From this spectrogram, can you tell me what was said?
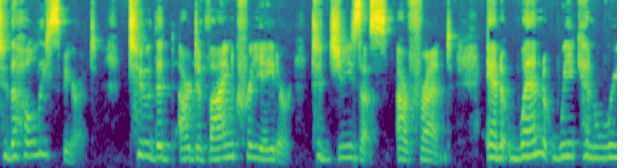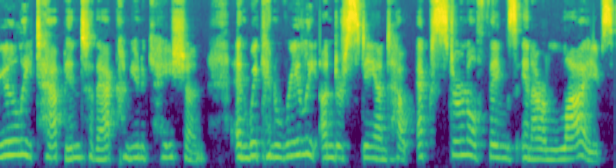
to the Holy Spirit to the, our divine creator, to Jesus, our friend. And when we can really tap into that communication and we can really understand how external things in our lives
